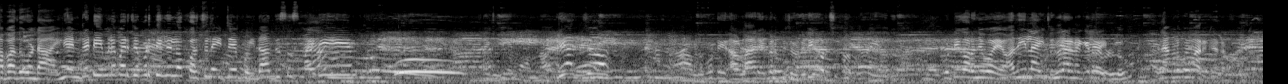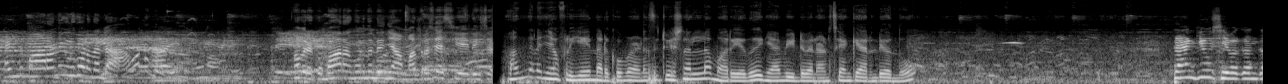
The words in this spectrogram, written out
അപ്പോൾ അതുകൊണ്ടാണ് ഇനി എന്റെ ടീമിനെ പരിചയപ്പെടുത്തിയില്ലല്ലോ. കുറച്ച് ലേറ്റ് ആയി പോയി ഇതാ ദിസ് ഇസ് മൈ ടീം കുട്ടി അവളാരെ കളിപ്പിച്ചോണ്ടിരിക്കുന്നത് കുട്ടി കുറഞ്ഞു പോയോ? അത് ഈ ലൈറ്റിന്റെ ആണെങ്കിലേ ഉള്ളൂ. ഞങ്ങൾ മാറിക്കല്ലോ അതിൽ മാറാൻ നിങ്ങൾ കൊണ്ടുവന്നണ്ട അവരൊക്കെ മാറാൻ കൊണ്ടുവന്നിട്ട് ഞാൻ മാത്രം ശശിയായി അങ്ങനെ ഞാൻ ഫ്രീ ആയി നടക്കുമ്പോഴാണ് സിറ്റുവേഷൻ എല്ലാം മാറിയത്. ഞാൻ വീണ്ടും അനൗൺസ് ചെയ്യാൻ കയറേണ്ടി വന്നു. താങ്ക് യു ശിവഗംഗ.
